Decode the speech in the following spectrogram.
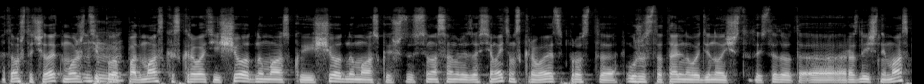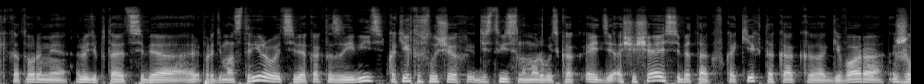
о том, что человек может mm-hmm. типа под маской скрывать еще одну маску, еще одну маску, и что все на самом деле за всем этим скрывается просто ужас тотального одиночества. То есть это вот э, различные маски, которыми люди пытаются себя продемонстрировать, себя как-то заявить. В каких-то случаях действительно, может быть, как Эдди, ощущая себя так, в каких-то, как э, Гевара, желая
